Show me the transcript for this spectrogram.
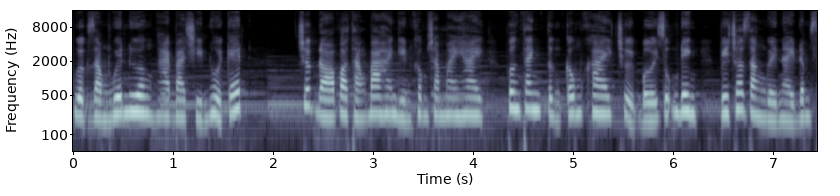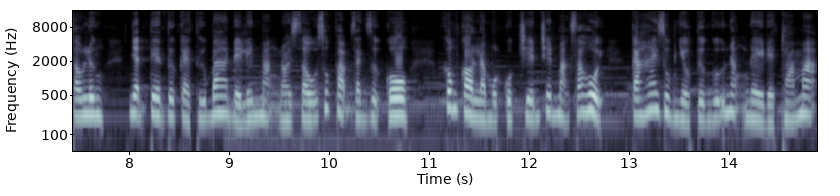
ngược dòng Nguyên Hương 239 hồi kết. Trước đó vào tháng 3 2022, Phương Thanh từng công khai chửi bới Dũng Đinh vì cho rằng người này đâm sau lưng, nhận tiền từ kẻ thứ ba để lên mạng nói xấu xúc phạm danh dự cô. Không còn là một cuộc chiến trên mạng xã hội, cả hai dùng nhiều từ ngữ nặng nề để thoá mạ,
